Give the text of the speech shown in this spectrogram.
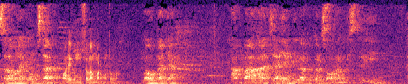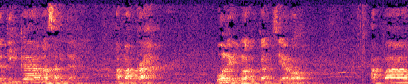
Assalamualaikum Ustaz. Waalaikumsalam warahmatullah. Mau tanya apa aja yang dilakukan seorang istri ketika masa idah? Apakah boleh melakukan ziarah? Apa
